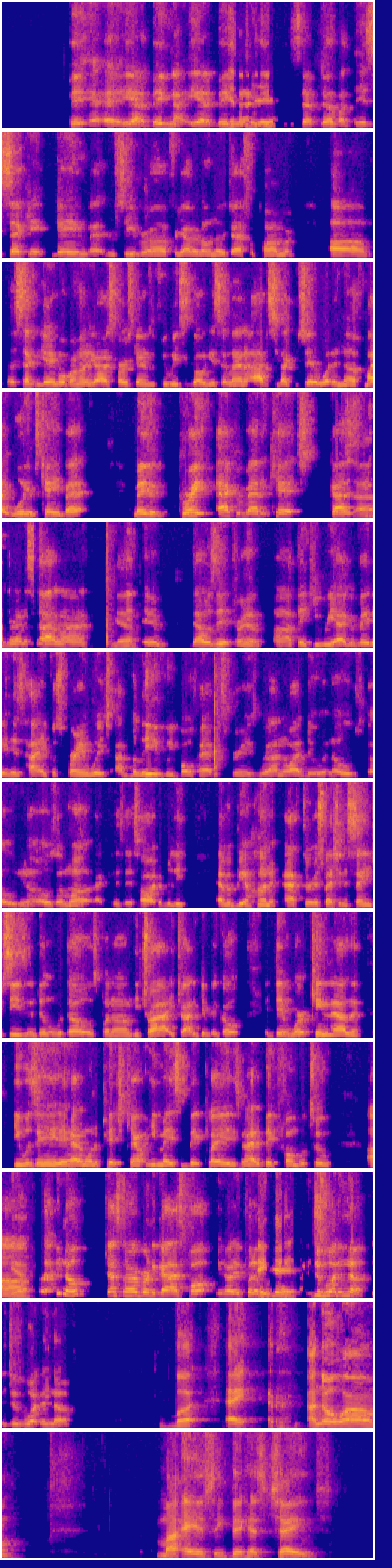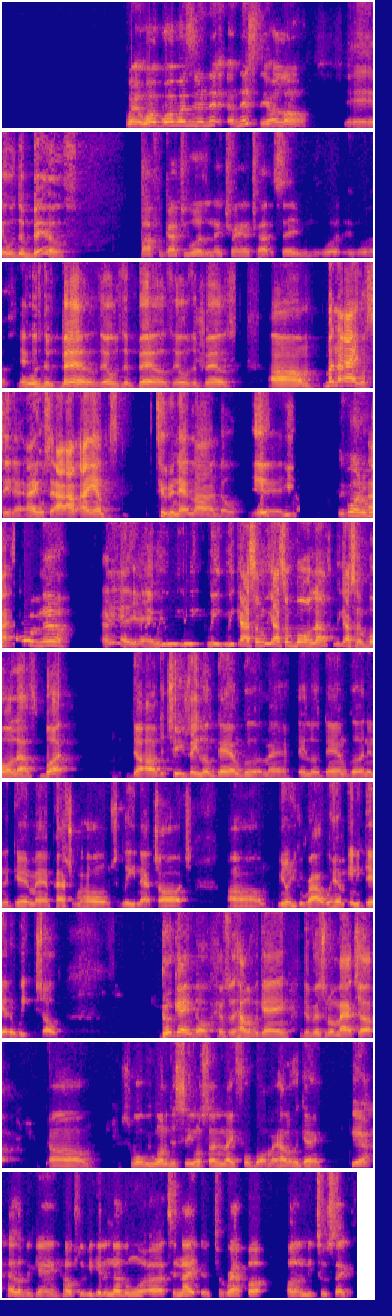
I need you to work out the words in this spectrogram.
Big, hey, he had a big night. He had a big night. He stepped up. His second game at receiver uh, for y'all that don't know, Joshua Palmer. Um, the second game over 100 yards. First game was a few weeks ago against Atlanta. Obviously, like you said, it wasn't enough. Mike Williams came back, made a great acrobatic catch, got his feet on the sideline. Yeah. And that was it for him. Uh, I think he re-aggravated his high ankle sprain, which I believe we both have experience with. I know I do, and those, those, you know, those are mud. Like it's, it's hard to really ever be a hundred after, especially in the same season dealing with those. But um, he tried. He tried to give it a go. It didn't work. Keenan Allen, he was in. They had him on the pitch count. He made some big plays. You know, had a big fumble too. Um, yeah. But, you know, Justin Herbert and the guys' fault. You know, they put up. They did. It just wasn't enough. It just wasn't enough. But hey, I know um my AFC pick has changed. Wait, what what was it initially? Hold on. Yeah, it was the Bills. I forgot you was on that train. I tried to save you. What it was. It was the Bills. It was the Bills. It was the Bills. Um, but no, I ain't gonna say that. I ain't gonna say. I, I, I am tutoring that line though. Where, we, we going to week four now. Yeah, yeah. We, we we we we got some we got some ball left. We got some ball left, but the uh, the Chiefs they look damn good, man. They look damn good. And again, man, Patrick Mahomes leading that charge. Um, you know, you can ride with him any day of the week. So good game though. It was a hell of a game, divisional matchup. Um, it's what we wanted to see on Sunday night football, man. Hell of a game. Yeah, hell of a game. Hopefully we get another one uh, tonight to, to wrap up. Hold on, let me two seconds.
